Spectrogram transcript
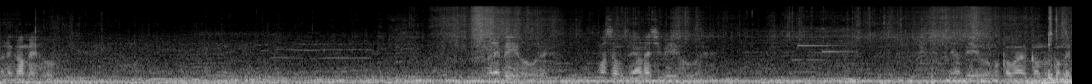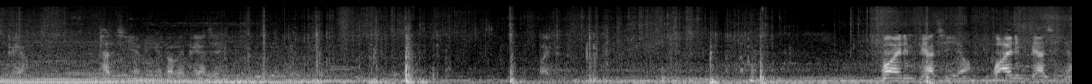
安尼敢袂好？安尼袂好咧，我算是安尼是袂好咧。安尼袂好，我感觉感觉感觉平，趁钱的物，感觉平者。我爱啉平钱哦，我爱啉平钱哦。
